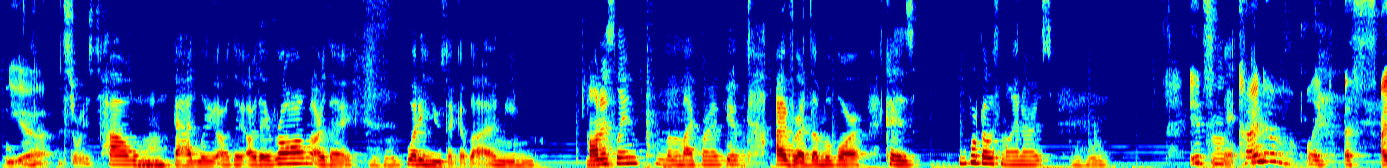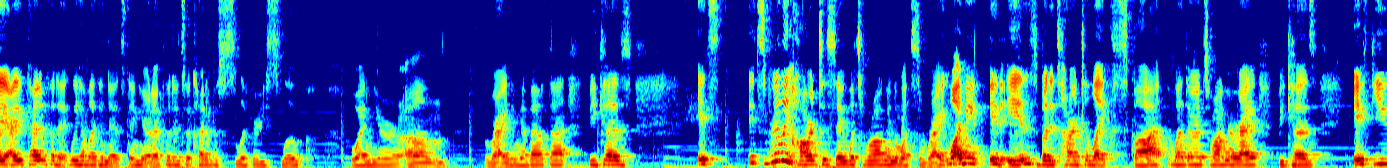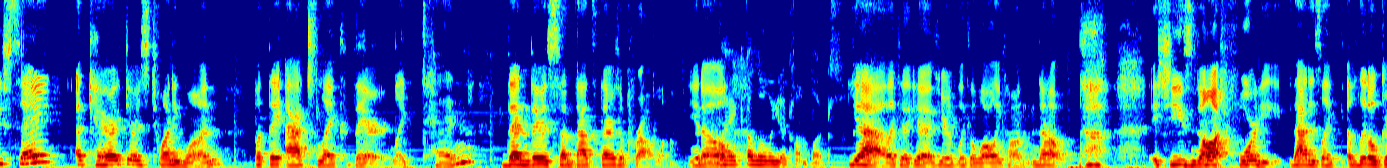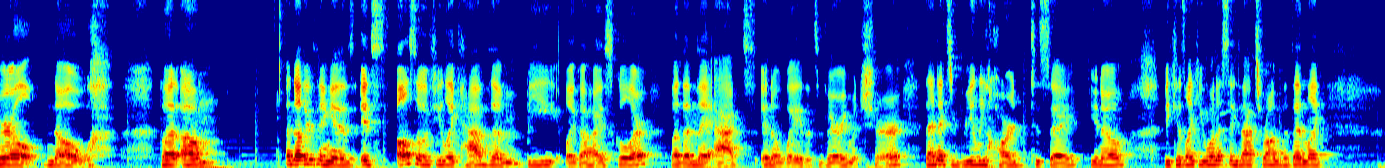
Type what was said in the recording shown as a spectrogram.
Yeah. stories. How Mhm. badly are they? Are they wrong? Are they? hmm What do you think of that? I mean, honestly, from my point of view, I've read them before because we're both minors. hmm It's Mm. kind of like a I I kind of put it. We have like a notes thing here, and I put it to kind of a slippery slope when you're um writing about that because it's it's really hard to say what's wrong and what's right. Well, I mean, it is, but it's hard to like spot whether it's wrong or right because if you say a character is 21 but they act like they're like 10, then there's some that's there's a problem, you know? Like a Lolita complex. Yeah, like a, yeah, if you're like a lolicon, no. She's not 40. That is like a little girl. No. But um another thing is it's also if you like have them be like a high schooler, but then they act in a way that's very mature, then it's really hard to say, you know? Because like you want to say that's wrong, but then like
